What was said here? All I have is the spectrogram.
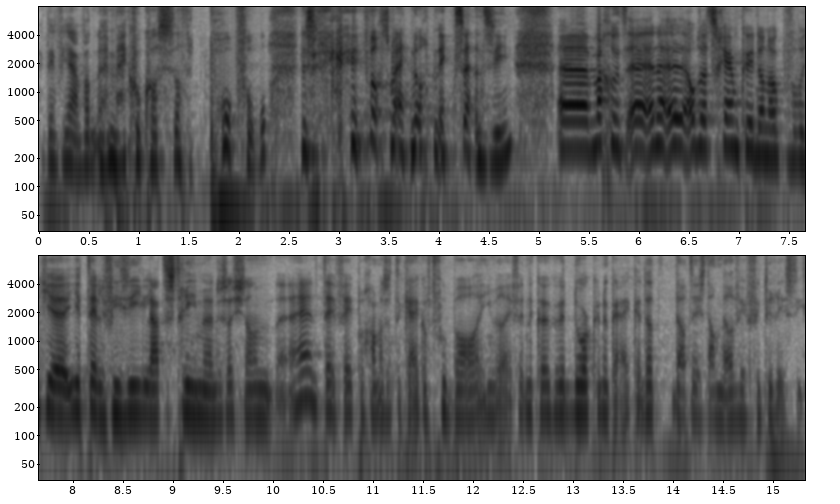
Ik denk van ja, wat, mijn koelkast is altijd propvol. Dus ik kun je volgens mij nog niks aan zien. maar goed, en, op dat scherm kun je dan ook bijvoorbeeld je, je televisie laten streamen. Dus als je dan een tv-programma zit te kijken of het voetbal... en je wil even in de keuken door kunnen kijken... dat, dat is dan wel weer futuristisch.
